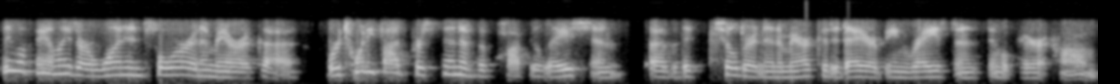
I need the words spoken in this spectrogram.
single families are one in four in America. We're 25% of the population of the children in America today are being raised in a single parent home.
